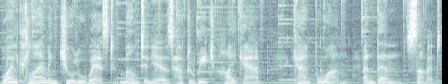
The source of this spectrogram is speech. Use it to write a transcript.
While climbing Chulu West, mountaineers have to reach High Camp, Camp 1 and then Summit.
